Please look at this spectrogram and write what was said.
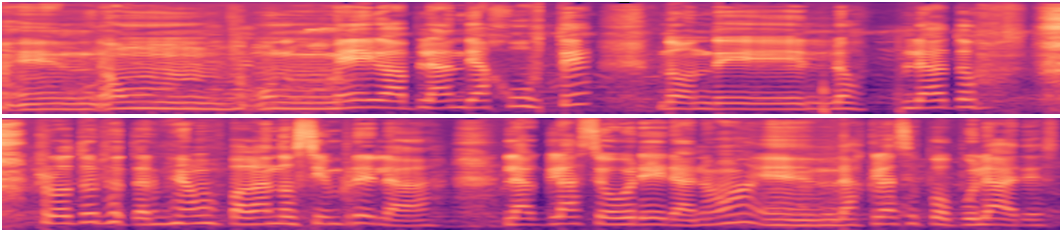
en un, mega plan de ajuste donde los platos rotos los terminamos pagando siempre la, clase obrera, ¿no? en las clases populares.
